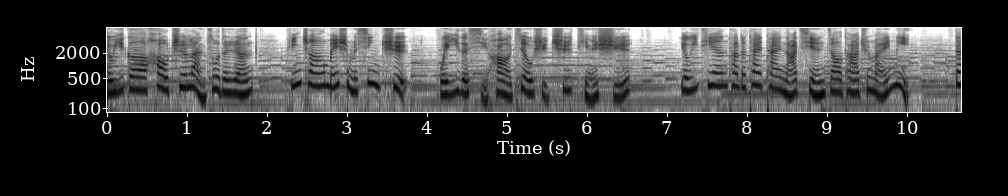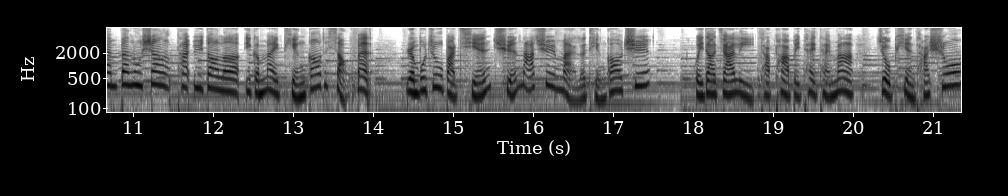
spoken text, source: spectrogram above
有一个好吃懒做的人，平常没什么兴趣，唯一的喜好就是吃甜食。有一天，他的太太拿钱叫他去买米。但半路上，他遇到了一个卖甜糕的小贩，忍不住把钱全拿去买了甜糕吃。回到家里，他怕被太太骂，就骗他说：“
